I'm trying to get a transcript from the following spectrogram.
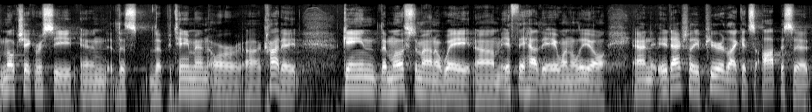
milkshake receipt in this, the putamen or uh, caudate, gained the most amount of weight um, if they had the A1 allele. And it actually appeared like it's opposite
